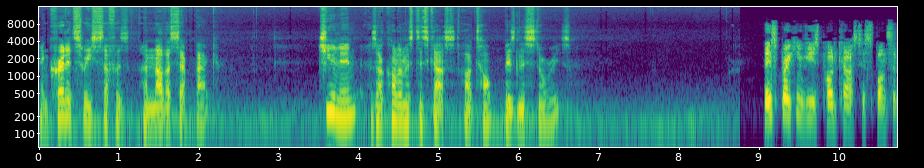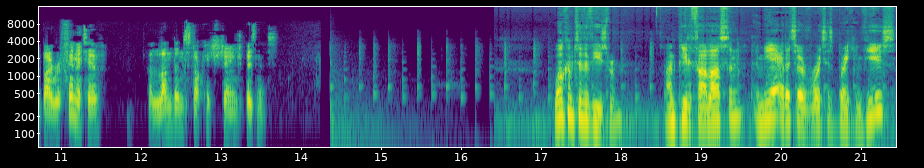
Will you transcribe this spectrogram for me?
And Credit Suisse suffers another setback. Tune in as our columnists discuss our top business stories. This Breaking Views podcast is sponsored by Refinitiv, a London Stock Exchange business. Welcome to the Viewsroom. I'm Peter Thal Larsen, EMEA editor of Reuters Breaking Views,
